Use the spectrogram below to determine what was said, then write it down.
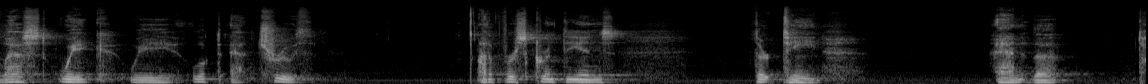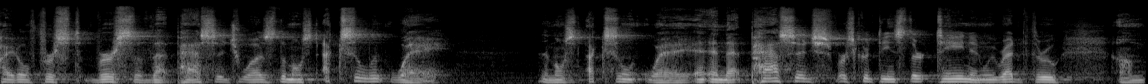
Last week we looked at truth out of 1 Corinthians 13. And the title, first verse of that passage was The Most Excellent Way. The most excellent way. And, and that passage, 1 Corinthians 13, and we read through um,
